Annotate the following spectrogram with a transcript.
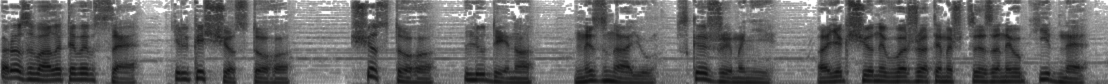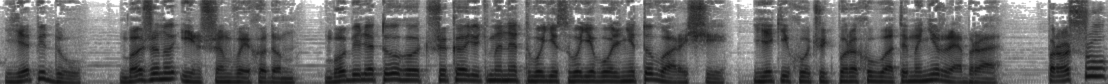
Розвалите ви все, тільки що з того? Що з того, людино? Не знаю. Скажи мені. А якщо не вважатимеш це за необхідне, я піду. Бажано іншим виходом, бо біля того чекають мене твої своєвольні товариші, які хочуть порахувати мені ребра. Прошу.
